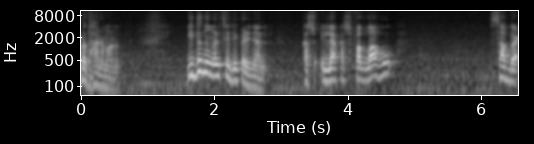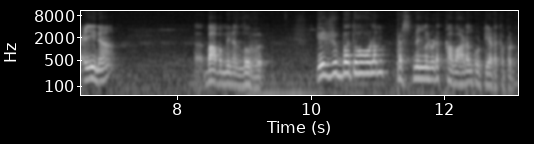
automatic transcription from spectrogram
പ്രധാനമാണ്. ഇത് നിങ്ങൾ ചൊല്ലിക്കഴിഞ്ഞാൽ ഇല്ല കഷ്ഫല്ലാഹു സബീന ബാബമിന ലുർ എഴുപതോളം പ്രശ്നങ്ങളുടെ കവാടം കൊട്ടിയടക്കപ്പെടും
